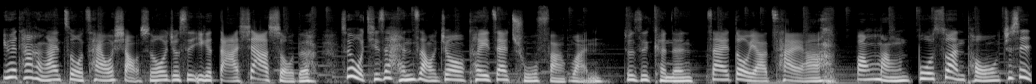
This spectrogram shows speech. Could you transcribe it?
因为他很爱做菜，我小时候就是一个打下手的，所以我其实很早就可以在厨房玩。就是可能摘豆芽菜啊，帮忙剥蒜头，就是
